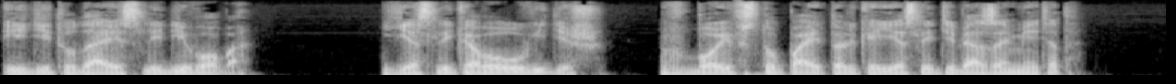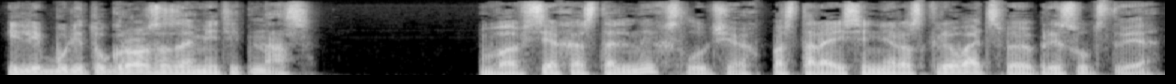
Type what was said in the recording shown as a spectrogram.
Иди туда и следи в оба. Если кого увидишь, в бой вступай только если тебя заметят, или будет угроза заметить нас. Во всех остальных случаях постарайся не раскрывать свое присутствие.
